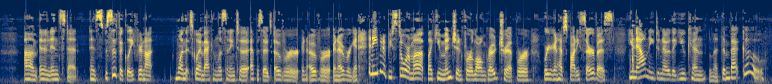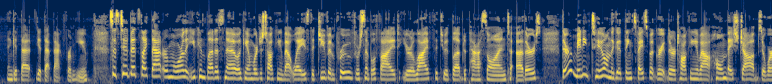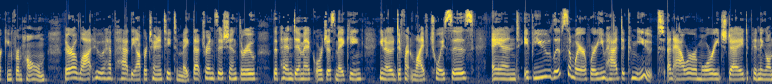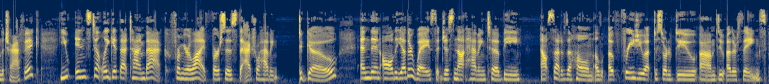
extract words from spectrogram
um, in an instant, and specifically if you're not one that's going back and listening to episodes over and over and over again. And even if you store them up, like you mentioned, for a long road trip or where you're going to have spotty service, you now need to know that you can let them back go. And get that get that back from you. So it's tidbits like that or more that you can let us know. Again, we're just talking about ways that you've improved or simplified your life that you would love to pass on to others. There are many too on the Good Things Facebook group that are talking about home based jobs or working from home. There are a lot who have had the opportunity to make that transition through the pandemic or just making, you know, different life choices. And if you live somewhere where you had to commute an hour or more each day, depending on the traffic, you instantly get that time back from your life versus the actual having to go. And then all the other ways that just not having to be outside of the home uh, uh, frees you up to sort of do um, do other things.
